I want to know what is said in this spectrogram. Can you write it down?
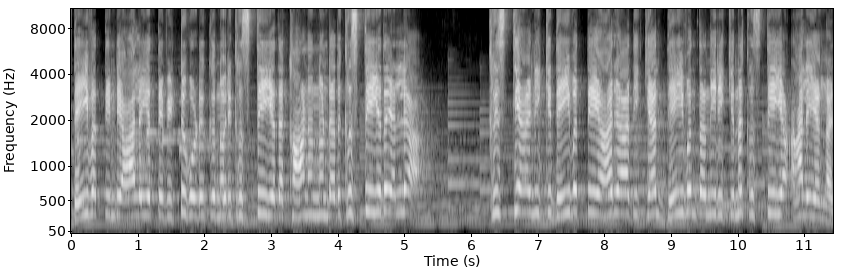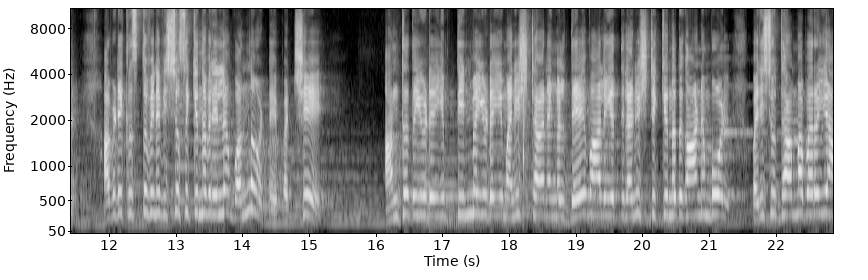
ദൈവത്തിന്റെ ആലയത്തെ വിട്ടുകൊടുക്കുന്ന ഒരു ക്രിസ്തീയത കാണുന്നുണ്ട്. അത് ക്രിസ്തീയതയല്ല. ക്രിസ്ത്യാനിക്ക് ദൈവത്തെ ആരാധിക്കാൻ ദൈവം തന്നിരിക്കുന്ന ക്രിസ്തീയ ആലയങ്ങൾ. അവിടെ ക്രിസ്തുവിനെ വിശ്വസിക്കുന്നവരെല്ലാം വന്നോട്ടെ. പക്ഷേ അന്ധതയുടെയും തിന്മയുടെയും അനുഷ്ഠാനങ്ങൾ ദേവാലയത്തിൽ അനുഷ്ഠിക്കുന്നത് കാണുമ്പോൾ പരിശുദ്ധ അമ്മ പറയാ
